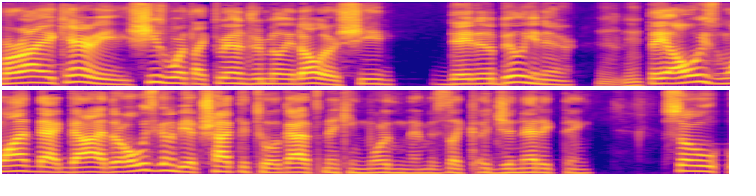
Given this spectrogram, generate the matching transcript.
Mariah Carey, she's worth like $300 million. She dated a billionaire. Mm-hmm. They always want that guy. They're always going to be attracted to a guy that's making more than them. It's like a genetic thing. So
